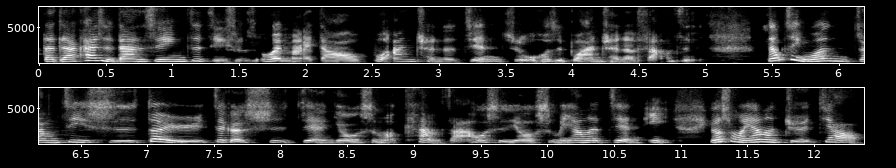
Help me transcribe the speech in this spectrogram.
大家开始担心自己是不是会买到不安全的建筑或是不安全的房子。想请问张技师，对于这个事件有什么看法，或是有什么样的建议，有什么样的诀窍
